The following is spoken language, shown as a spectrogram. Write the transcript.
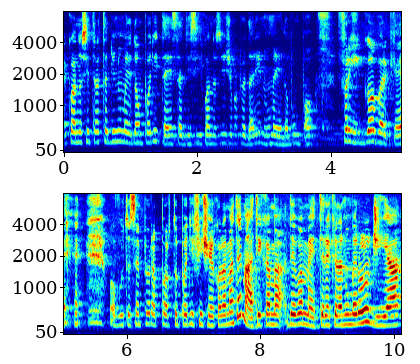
eh, quando si tratta di numeri do un po' di testa, di sì, quando si dice proprio dare i numeri dopo un po' friggo perché ho avuto sempre un rapporto un po' difficile con la matematica, ma devo ammettere che la numerologia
